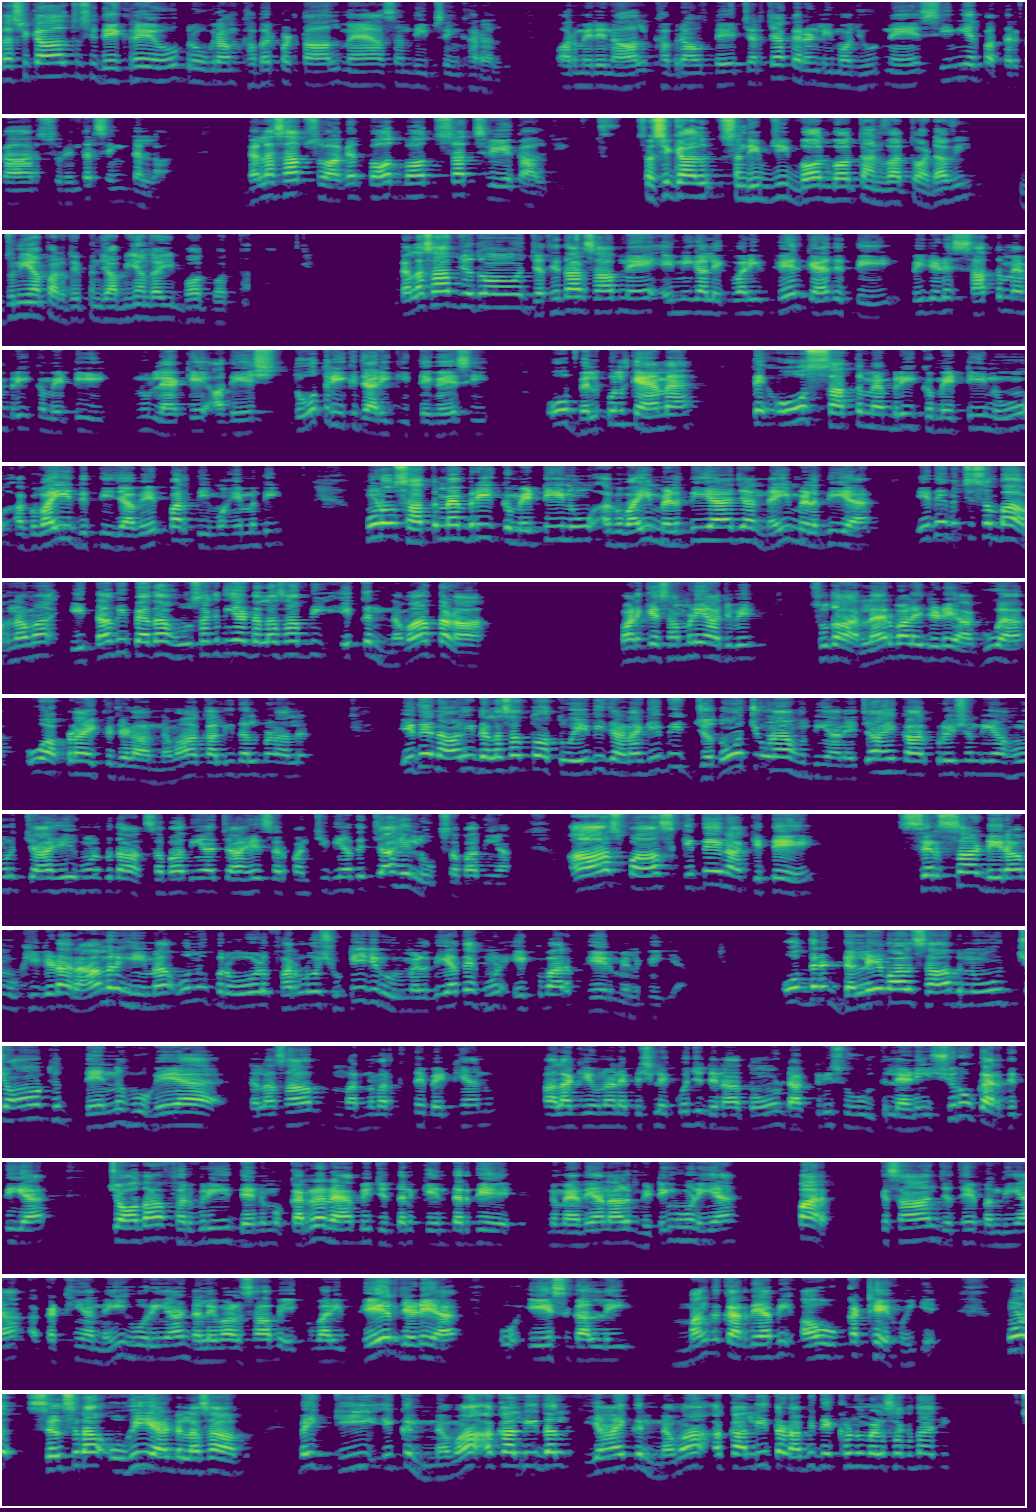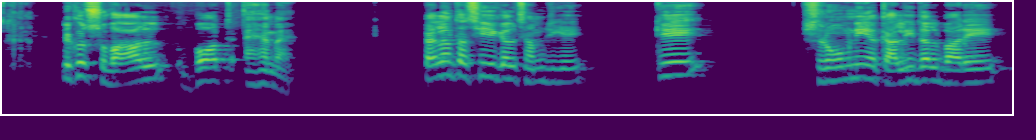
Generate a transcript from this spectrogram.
ਸਤਿ ਸ਼੍ਰੀ ਅਕਾਲ ਤੁਸੀਂ ਦੇਖ ਰਹੇ ਹੋ ਪ੍ਰੋਗਰਾਮ ਖਬਰ ਪੜਤਾਲ। ਮੈਂ ਹਾਂ ਸੰਦੀਪ ਸਿੰਘ ਖਰਲ ਔਰ ਮੇਰੇ ਨਾਲ ਖਬਰਾਂ ਉੱਤੇ ਚਰਚਾ ਕਰਨ ਲਈ ਮੌਜੂਦ ਨੇ ਸੀਨੀਅਰ ਪੱਤਰਕਾਰ ਸੁਰਿੰਦਰ ਸਿੰਘ ਡੱਲਾ। ਡੱਲਾ ਸਾਹਿਬ ਸਵਾਗਤ ਬਹੁਤ-ਬਹੁਤ ਸਤਿ ਸ਼੍ਰੀ ਅਕਾਲ ਜੀ। ਸਤਿ ਸ਼੍ਰੀ ਅਕਾਲ ਸੰਦੀਪ ਜੀ ਬਹੁਤ-ਬਹੁਤ ਧੰਨਵਾਦ ਤੁਹਾਡਾ ਵੀ। ਦੁਨੀਆ ਭਰ ਦੇ ਪੰਜਾਬੀਆਂ ਦਾ ਹੀ ਬਹੁਤ-ਬਹੁਤ ਧੰਨਵਾਦ। ਡੱਲਾ ਸਾਹਿਬ ਜਦੋਂ ਜਥੇਦਾਰ ਸਾਹਿਬ ਨੇ ਇੰਨੀ ਗੱਲ ਇੱਕ ਵਾਰੀ ਫੇਰ ਕਹਿ ਦਿੱਤੀ ਵੀ ਜਿਹੜੇ 7 ਮੈਂਬਰੀ ਕਮੇਟੀ ਨੂੰ ਲੈ ਕੇ ਆਦੇਸ਼ 2 ਤਰੀਕ ਜਾਰੀ ਕੀਤੇ ਗਏ ਸੀ ਉਹ ਬਿਲਕੁਲ ਕਾਇਮ ਹੈ। ਤੇ ਉਹ 7 ਮੈਂਬਰੀ ਕਮੇਟੀ ਨੂੰ ਅਗਵਾਈ ਦਿੱਤੀ ਜਾਵੇ ਭਰਤੀ ਮੁਹਿੰਮ ਦੀ। ਹੁਣ ਉਹ 7 ਮੈਂਬਰੀ ਕਮੇਟੀ ਨੂੰ ਅਗਵਾਈ ਮਿਲਦੀ ਹੈ ਜਾਂ ਨਹੀਂ ਮਿਲਦੀ ਹੈ, ਇਹਦੇ ਵਿੱਚ ਸੰਭਾਵਨਾਵਾਂ ਇਦਾਂ ਵੀ ਪੈਦਾ ਹੋ ਸਕਦੀਆਂ ਡੱਲਾ ਸਾਹਿਬ ਵੀ ਇੱਕ ਨਵਾਂ ਧੜਾ ਬਣ ਕੇ ਸਾਹਮਣੇ ਆ ਜਾਵੇ। ਸੁਧਾਰ ਲਹਿਰ ਵਾਲੇ ਜਿਹੜੇ ਆਗੂ ਆ, ਉਹ ਆਪਣਾ ਇੱਕ ਜਿਹੜਾ ਨਵਾਂ ਅਕਾਲੀ ਦਲ ਬਣਾ ਲੈਣ। ਇਹਦੇ ਨਾਲ ਹੀ ਡੱਲਾ ਸਾਹਿਬ ਤੁਹਾਤੋਂ ਇਹ ਵੀ ਜਾਣਾਂਗੇ ਵੀ ਜਦੋਂ ਚੋਣਾਂ ਹੁੰਦੀਆਂ ਨੇ, ਚਾਹੇ ਕਾਰਪੋਰੇਸ਼ਨ ਦੀਆਂ ਹੋਣ, ਚਾਹੇ ਹੁਣ ਵਿਧਾਨ ਸਭਾ ਦੀਆਂ, ਚਾਹੇ ਸਰਪੰਚੀ ਦੀਆਂ ਤੇ ਚਾਹੇ ਲੋਕ ਸਭਾ ਦੀਆਂ, ਆਸ-ਪਾਸ ਕਿਤੇ ਨਾ ਕਿਤੇ ਸਿਰਸਾ ਡੇਰਾ ਮੁਖੀ ਜਿਹੜਾ ਰਾਮ ਰਹੀਮ ਆ, ਉਹਨੂੰ ਪਰੋਲ ਫਰਲੋ ਛੁੱਟੀ ਜ਼ਰੂਰ ਮਿਲਦੀ ਆ ਤੇ ਹੁਣ ਇੱਕ ਵਾਰ ਫੇਰ ਮਿਲ ਗਈ ਆ। ਉਧਰ ਡੱਲੇਵਾਲ ਸਾਹਿਬ ਨੂੰ 64 ਦਿਨ ਹੋ ਗਏ ਆ ਡੱਲਾ ਸਾਹਿਬ ਮਰਨ ਵਰਤ ਤੇ ਬੈਠਿਆਂ ਨੂੰ। ਹਾਲਾਂਕਿ ਉਹਨਾਂ ਨੇ ਪਿਛਲੇ ਕੁਝ ਦਿਨਾਂ ਤੋਂ ਡਾਕਟਰੀ ਸਹੂਲਤ ਲੈਣੀ ਸ਼ੁਰੂ ਕਰ ਦਿੱਤੀ ਹੈ 14 ਫਰਵਰੀ ਦਿਨ ਮੁਕਰਰ ਹੈ ਵੀ ਜਿੱਦਣ ਕੇਂਦਰ ਦੇ ਨੁਮਾਇੰਦਿਆਂ ਨਾਲ ਮੀਟਿੰਗ ਹੋਣੀ ਹੈ, ਪਰ ਕਿਸਾਨ ਜਥੇਬੰਦੀਆਂ ਇਕੱਠੀਆਂ ਨਹੀਂ ਹੋ ਰਹੀਆਂ। ਡੱਲੇਵਾਲ ਸਾਹਿਬ ਇੱਕ ਵਾਰੀ ਫੇਰ ਜਿਹੜੇ ਆ, ਉਹ ਇਸ ਗੱਲ ਲਈ ਮੰਗ ਕਰਦੇ ਆ ਵੀ ਆਓ ਇਕੱਠੇ ਹੋਈਏ। ਹੁਣ ਸਿਲਸਿਲਾ ਉਹੀ ਹੈ ਡੱਲਾ ਸਾਹਿਬ, ਬਈ ਕੀ ਇੱਕ ਨਵਾਂ ਅਕਾਲੀ ਦਲ ਜਾਂ ਇੱਕ ਨਵਾਂ ਅਕਾਲੀ ਧੜਾ ਵੀ ਦੇਖਣ ਨੂੰ ਮਿਲ ਸਕਦਾ ਜੀ? ਦੇਖੋ, ਸਵਾਲ ਬਹੁਤ ਅਹਿਮ ਹੈ। ਪਹਿਲਾਂ ਤਾਂ ਅਸੀਂ ਇਹ ਗੱਲ ਸਮਝੀਏ ਕਿ ਸ਼੍ਰੋਮਣੀ ਅਕਾਲੀ ਦਲ ਬਾਰੇ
